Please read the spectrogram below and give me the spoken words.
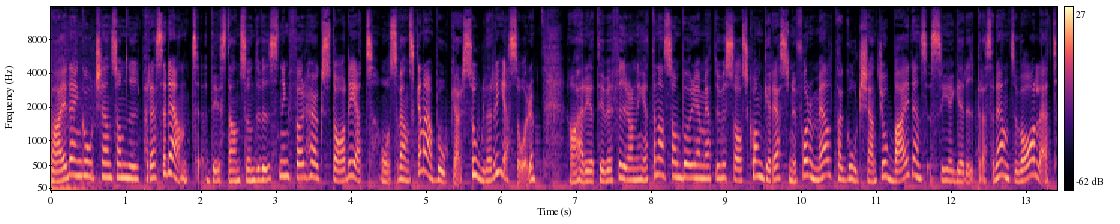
Biden godkänns som ny president, distansundervisning för högstadiet och svenskarna bokar solresor. Ja, här är TV4-nyheterna som börjar med att USAs kongress nu formellt har godkänt Joe Bidens seger i presidentvalet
